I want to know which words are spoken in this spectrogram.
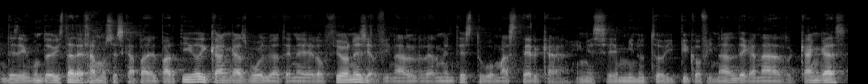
desde mi punto de vista, dejamos escapar el partido y Cangas vuelve a tener opciones y al final realmente estuvo más cerca en ese minuto y pico final de ganar Cangas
